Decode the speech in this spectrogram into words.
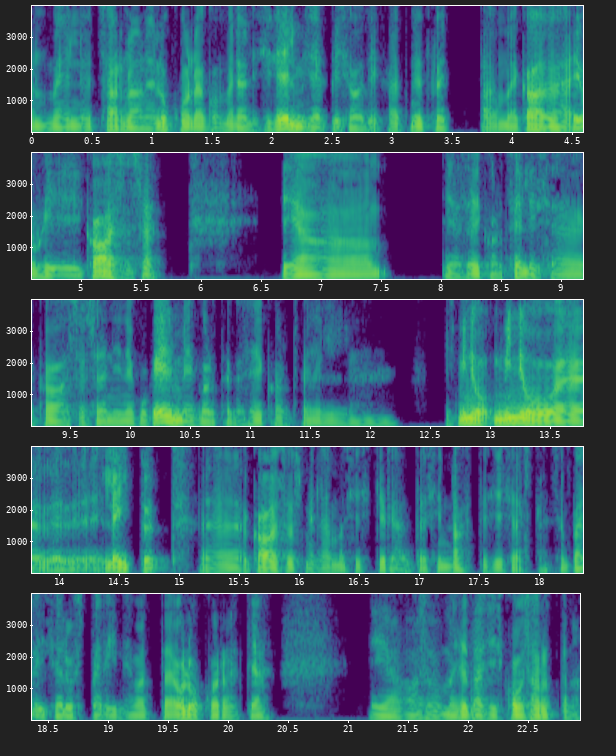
on meil nüüd sarnane lugu, nagu meil oli siis eelmise episoodiga, et nüüd võtame ka ühe juhi kaasuse ja ja seekord sellise kaasuse, nii nagu ka eelmine kord, aga seekord veel siis minu, minu äh, leitud äh, kaasus, mille ma siis kirjeldasin lahti siis ehk, et see on päris elust pärinevad olukorrad ja, ja asume seda siis koos arutama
